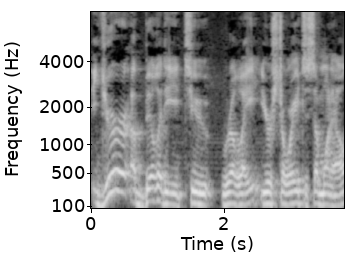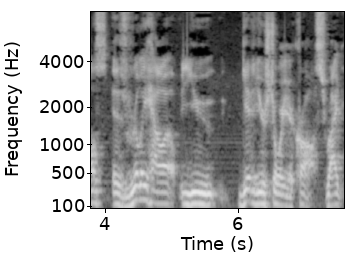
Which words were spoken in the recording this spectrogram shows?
your ability to relate your story to someone else is really how you get your story across, right?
